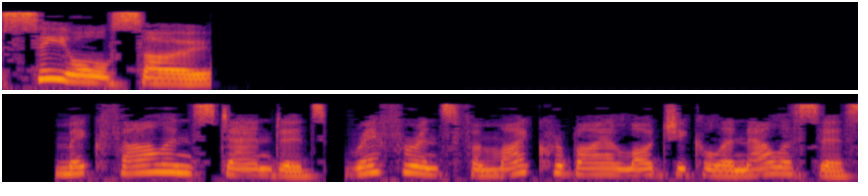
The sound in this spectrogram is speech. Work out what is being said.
See also McFarland Standards – reference for microbiological analysis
